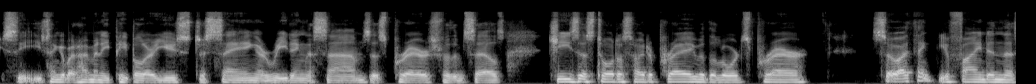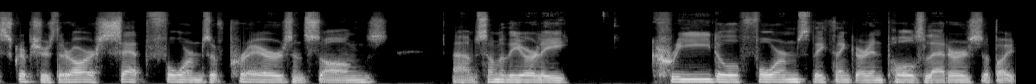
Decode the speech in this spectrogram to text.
you see, you think about how many people are used to saying or reading the Psalms as prayers for themselves. Jesus taught us how to pray with the Lord's Prayer. So I think you find in the scriptures there are set forms of prayers and songs. Um, some of the early creedal forms they think are in Paul's letters about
